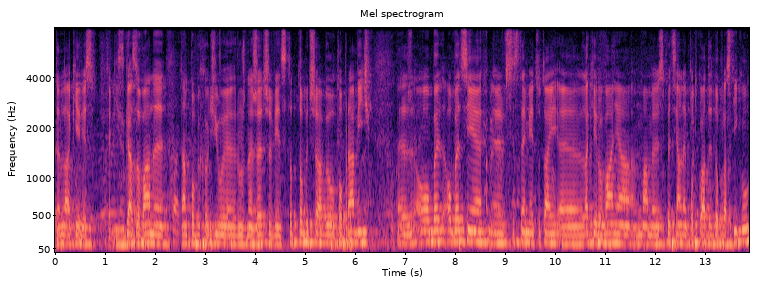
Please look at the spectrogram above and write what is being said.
ten lakier jest taki zgazowany, tam powychodziły różne rzeczy, więc to, to by trzeba było poprawić. E, Obe, obecnie e, w systemie tutaj e, lakierowania mamy specjalne podkłady do plastiku,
